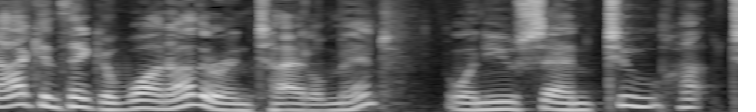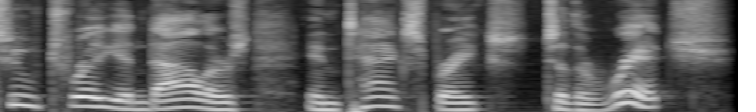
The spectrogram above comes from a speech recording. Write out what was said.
Now, I can think of one other entitlement when you send two, $2 trillion in tax breaks to the rich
